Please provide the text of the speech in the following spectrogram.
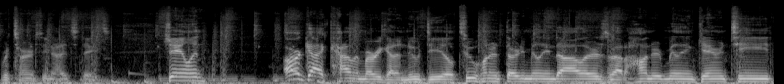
return to the United States. Jalen, our guy Kyler Murray got a new deal, $230 million, about 100 million guaranteed.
